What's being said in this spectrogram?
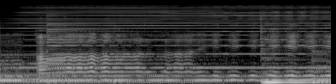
ำอาลัย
